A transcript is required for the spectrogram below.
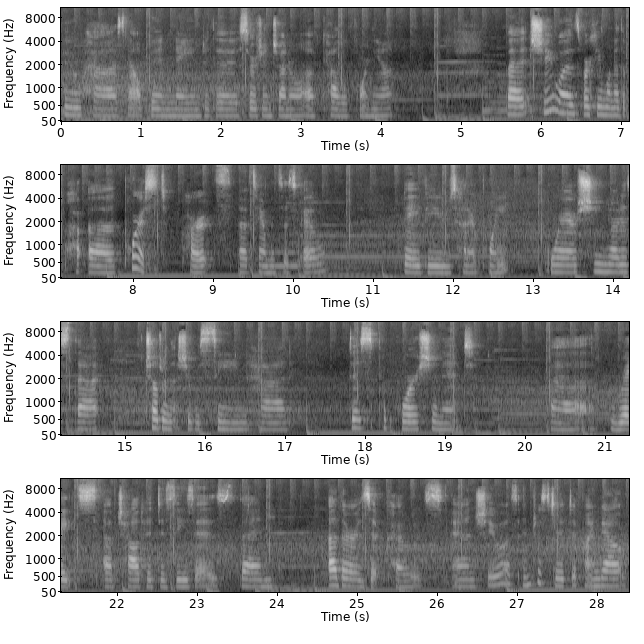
who has now been named the Surgeon General of California. But she was working one of the uh, poorest parts of San Francisco, Bayview-Hunters Point, where she noticed that the children that she was seeing had disproportionate uh, rates of childhood diseases than other zip codes, and she was interested to find out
